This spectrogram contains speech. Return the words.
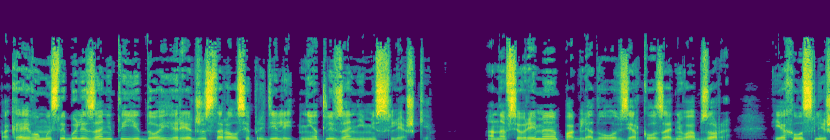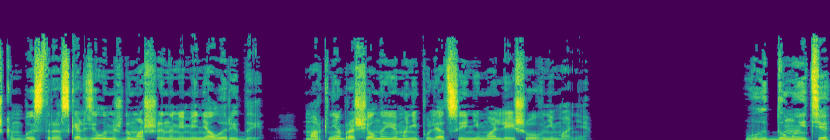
Пока его мысли были заняты едой, Реджи старалась определить, нет ли за ними слежки. Она все время поглядывала в зеркало заднего обзора. Ехала слишком быстро, скользила между машинами, меняла ряды. Марк не обращал на ее манипуляции ни малейшего внимания. «Вы думаете,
